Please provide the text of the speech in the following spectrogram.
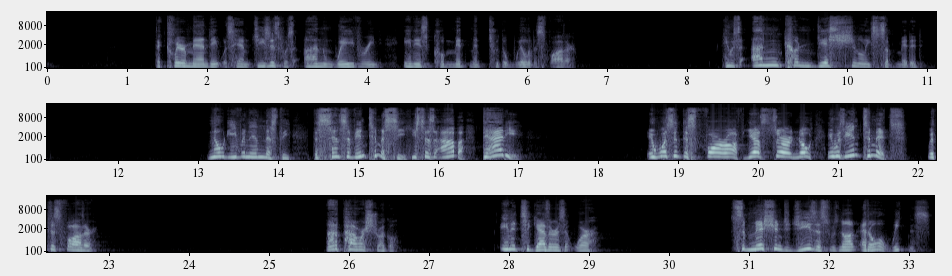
The clear mandate was him. Jesus was unwavering in his commitment to the will of his Father. He was unconditionally submitted. Note, even in this, the, the sense of intimacy. He says, Abba, Daddy. It wasn't this far off. Yes, sir. No, it was intimate with his father. Not a power struggle. In it together, as it were. Submission to Jesus was not at all weakness.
